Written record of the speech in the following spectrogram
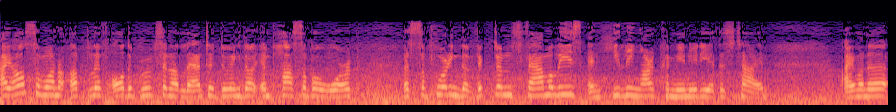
I also want to uplift all the groups in Atlanta doing the impossible work of supporting the victims' families and healing our community at this time. I want to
